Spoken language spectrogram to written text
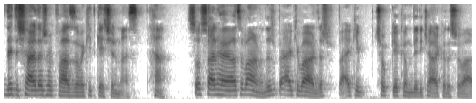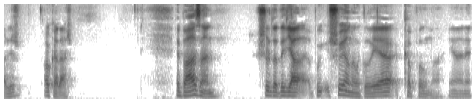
De dışarıda çok fazla vakit geçirmez. Ha, sosyal hayatı var mıdır? Belki vardır. Belki çok yakın bir iki arkadaşı vardır. O kadar. Ve bazen şurada da ya, bu, şu yanılgıya kapılma. Yani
